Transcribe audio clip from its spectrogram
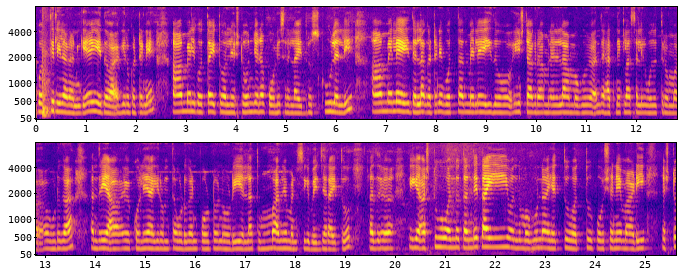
ಗೊತ್ತಿರಲಿಲ್ಲ ನನಗೆ ಇದು ಆಗಿರೋ ಘಟನೆ. ಆಮೇಲೆ ಗೊತ್ತಾಯಿತು, ಅಲ್ಲಿ ಎಷ್ಟೊಂದು ಜನ ಪೊಲೀಸರೆಲ್ಲ ಇದ್ದರು ಸ್ಕೂಲಲ್ಲಿ ಆಮೇಲೆ ಇದೆಲ್ಲ ಘಟನೆ ಗೊತ್ತಾದ ಮೇಲೆ ಇದು ಇನ್ಸ್ಟಾಗ್ರಾಮ್ನಲ್ಲೆಲ್ಲ ಮಗು ಅಂದರೆ ಹತ್ತನೇ ಕ್ಲಾಸಲ್ಲಿ ಓದುತ್ತಿರೋ ಮ, ಹುಡುಗ ಅಂದರೆ ಯಾವ ಕೊಲೆ ಆಗಿರೋಂಥ ಹುಡುಗನ ಫೋಟೋ ನೋಡಿ ಎಲ್ಲ ತುಂಬ ಅಂದರೆ ಮನಸ್ಸಿಗೆ ಬೇಜಾರಾಯಿತು. ಅದು, ಈಗ ಅಷ್ಟು ಒಂದು ತಂದೆ ತಾಯಿ ಒಂದು ಮಗುನ ಹೆತ್ತು ಹೊತ್ತು ಪೋಷಣೆ ಮಾಡಿ ಎಷ್ಟೋ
